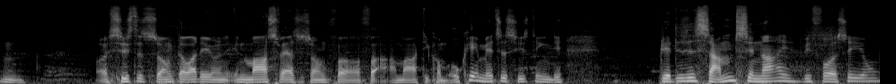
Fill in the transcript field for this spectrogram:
Mm. Og sidste sæson, der var det jo en, en meget svær sæson for, for Amager. De kom okay med til sidst egentlig. Bliver det det samme scenarie, vi får at se i år?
